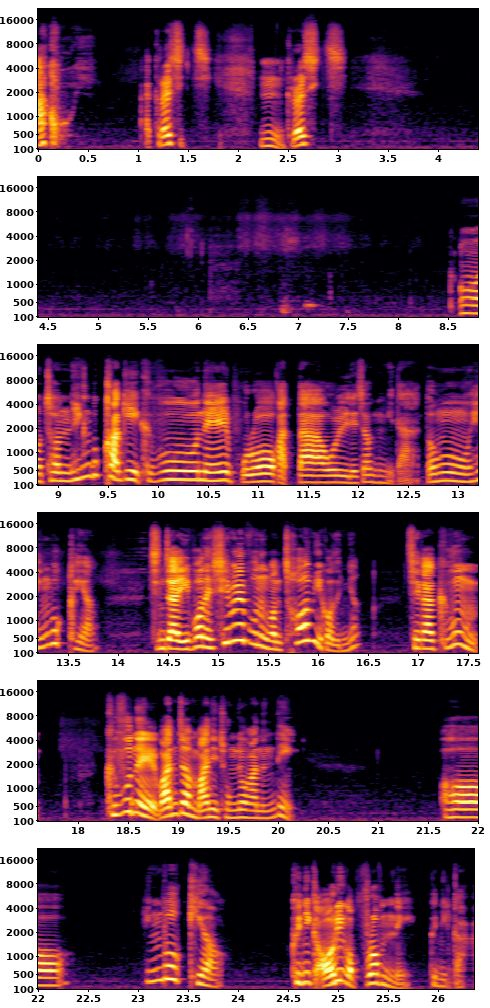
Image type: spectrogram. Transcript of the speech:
아 거의 아 그럴 수 있지. 음 그럴 수 있지. 어, 전 행복하게 그분을 보러 갔다 올 예정입니다. 너무 행복해요. 진짜 이번에 심을 부는 건 처음이거든요. 제가 그분, 그분을 완전 많이 존경하는데, 어, 행복해요. 그니까 어린 거 부럽네. 그니까.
